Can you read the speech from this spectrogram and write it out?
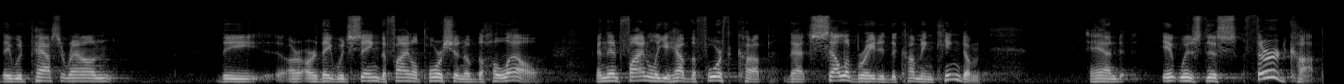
they would pass around the, or, or they would sing the final portion of the Hallel. And then finally, you have the fourth cup that celebrated the coming kingdom. And it was this third cup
